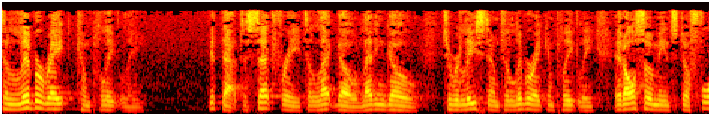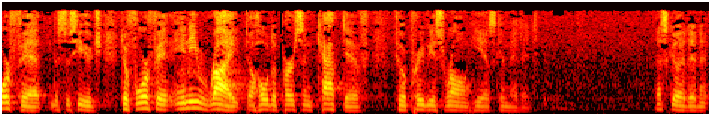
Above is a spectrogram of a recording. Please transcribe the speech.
to liberate completely. Get that. To set free, to let go, letting go, to release them, to liberate completely. It also means to forfeit, this is huge, to forfeit any right to hold a person captive to a previous wrong he has committed. That's good, isn't it?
